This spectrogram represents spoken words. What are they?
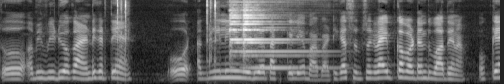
तो अभी वीडियो का एंड करते हैं और अगली वीडियो तक के लिए बाय बाय ठीक है? सब्सक्राइब का बटन दबा देना ओके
